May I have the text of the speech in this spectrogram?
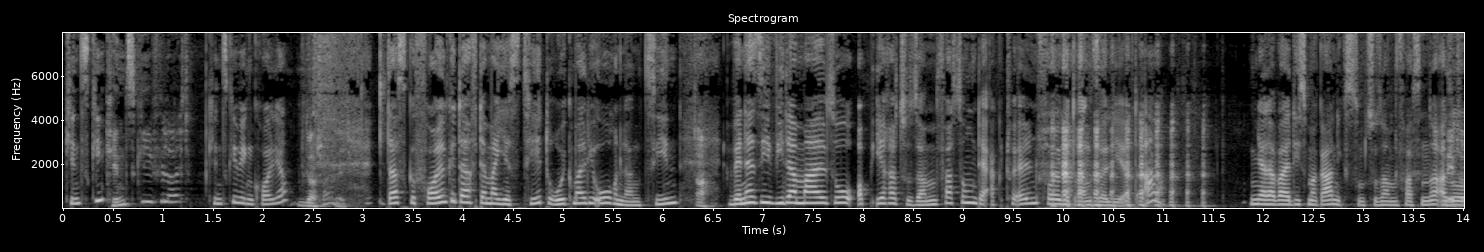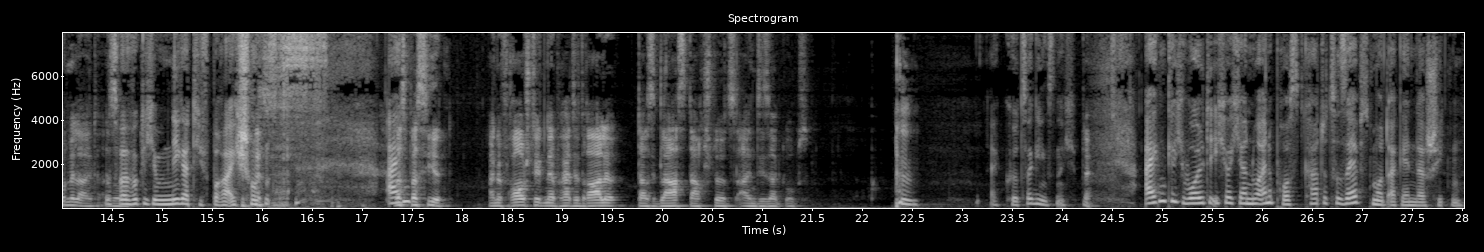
Kinski? Kinski vielleicht? Kinski wegen Kolja? Wahrscheinlich. Das Gefolge darf der Majestät ruhig mal die Ohren lang ziehen, Ah. wenn er sie wieder mal so ob ihrer Zusammenfassung der aktuellen Folge drangsaliert. ah. Ja, da war ja diesmal gar nichts zum Zusammenfassen. Ne? Also, tut mir leid. Das Also- war wirklich im Negativbereich schon. Was passiert? Eine Frau steht in der Kathedrale, das Glasdach stürzt ein, sie sagt Ups. Äh, kürzer ging's nicht. Nee. Eigentlich wollte ich euch ja nur eine Postkarte zur Selbstmordagenda schicken,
